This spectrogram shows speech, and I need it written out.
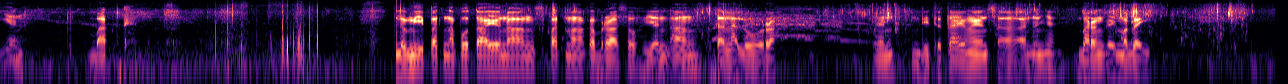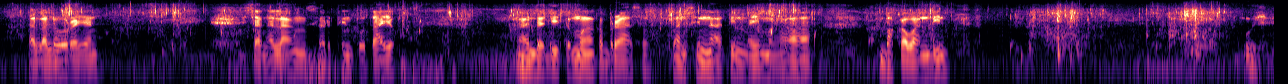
Ayan. Back. Lumipat na po tayo ng spot mga kabraso. Yan ang Talalora. Yan. Dito tayo ngayon sa ano yan. Barangay Magay. Talalora yan. Sana lang certain po tayo. Anda dito mga kabraso. Pansin natin may mga bakawan din. Uy.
